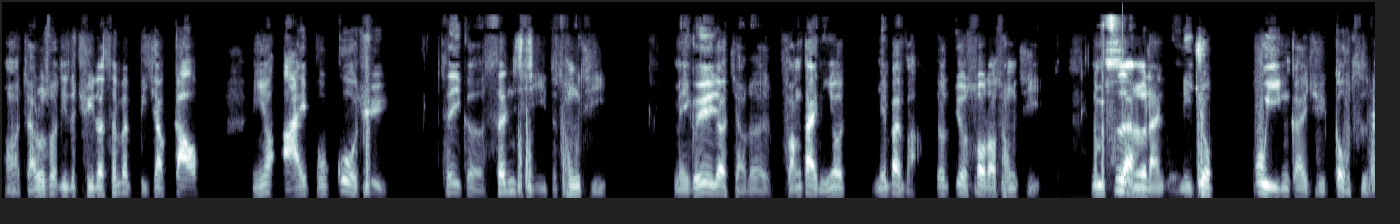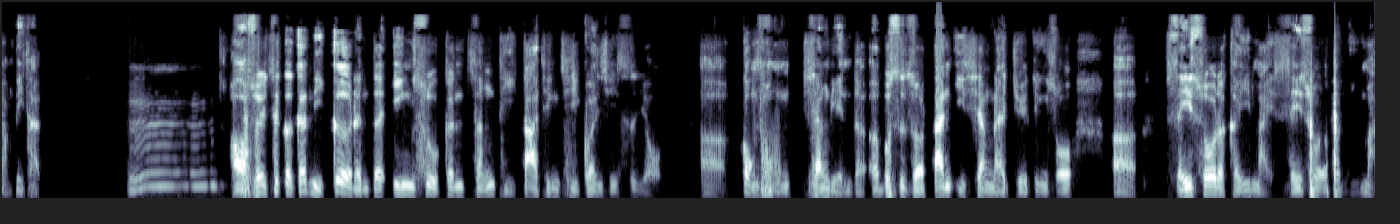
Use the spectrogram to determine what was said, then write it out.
啊，假如说你的取得成本比较高，你要挨不过去这个升息的冲击，每个月要缴的房贷你又没办法，又又受到冲击，那么自然而然你就不应该去购置房地产。嗯，好，所以这个跟你个人的因素跟整体大经济关系是有呃共同相连的，而不是说单一项来决定说呃谁说了可以买，谁说了不能买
